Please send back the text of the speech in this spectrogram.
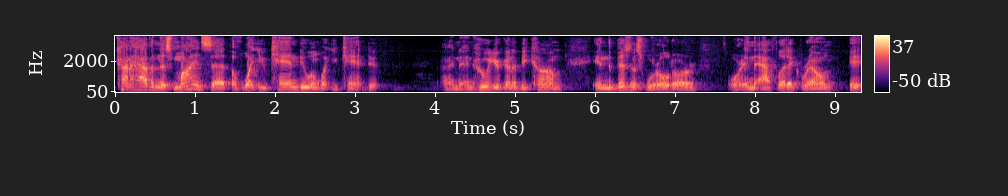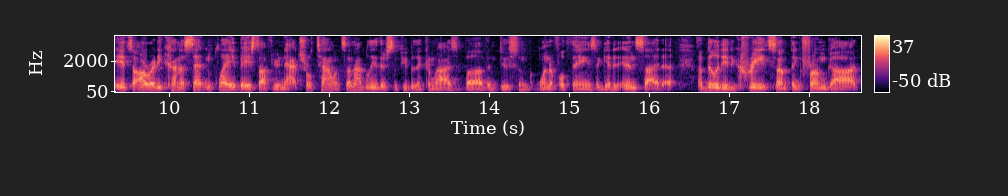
kind of having this mindset of what you can do and what you can't do and, and who you're going to become in the business world or or in the athletic realm, it, it's already kind of set in play based off your natural talents. And I believe there's some people that can rise above and do some wonderful things and get an insight, a ability to create something from God,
